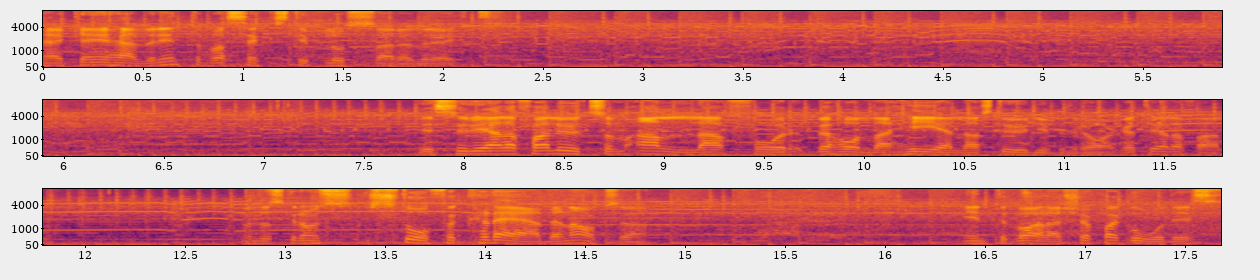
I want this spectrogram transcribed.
Här kan ju heller inte vara 60-plussare direkt. Det ser i alla fall ut som alla får behålla hela studiebidraget i alla fall. Men då ska de stå för kläderna också. Inte bara köpa godis.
